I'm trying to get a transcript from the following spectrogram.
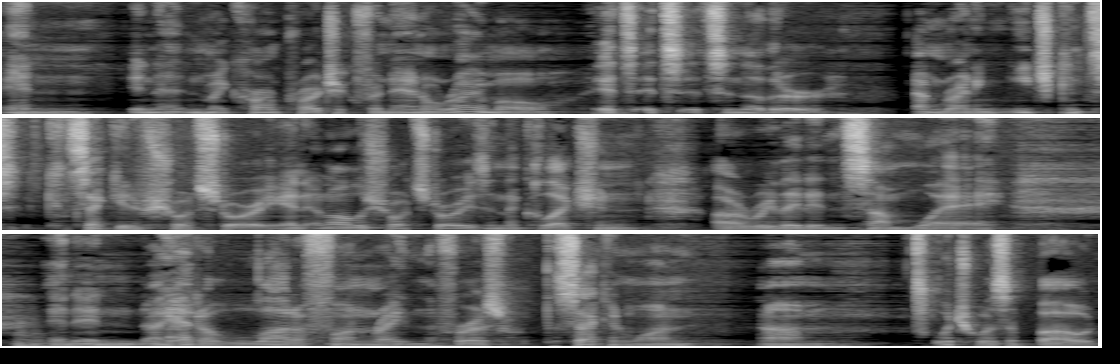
and in, in my current project for NaNoWriMo, it's it's it's another. I'm writing each cons- consecutive short story, and, and all the short stories in the collection are related in some way. And and I had a lot of fun writing the first, the second one, um, which was about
